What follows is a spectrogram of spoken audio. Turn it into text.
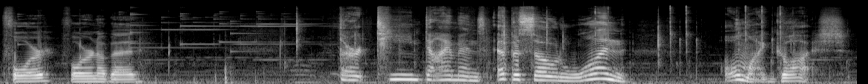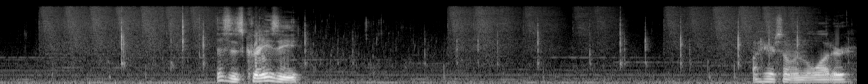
Four, four, not bad. 13 diamonds, episode one. Oh my gosh. This is crazy. I hear something in the water.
